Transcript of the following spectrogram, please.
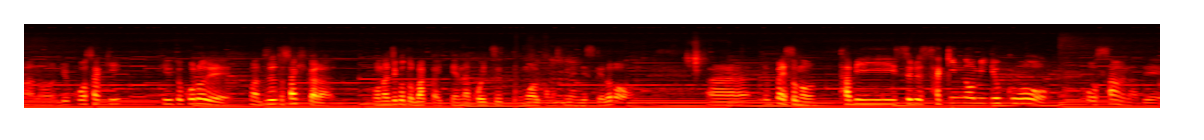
あの旅行先っていうところで、まあ、ずっとさっきから同じことばっか言ってんな、こいつって思うかもしれないんですけど、あやっぱりその旅する先の魅力をこうサウナで、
